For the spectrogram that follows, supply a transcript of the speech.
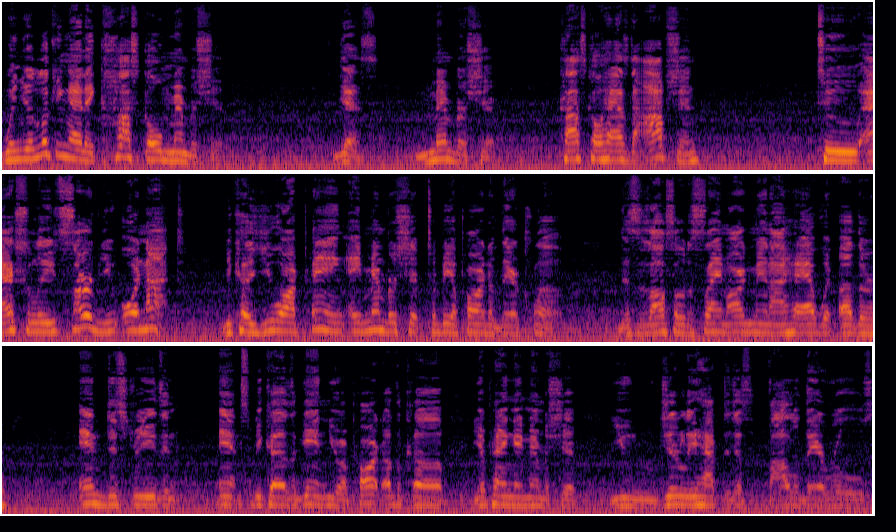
When you're looking at a Costco membership, yes, membership, Costco has the option to actually serve you or not because you are paying a membership to be a part of their club. This is also the same argument I have with other industries and ents because again, you're a part of the club, you're paying a membership, you generally have to just follow their rules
